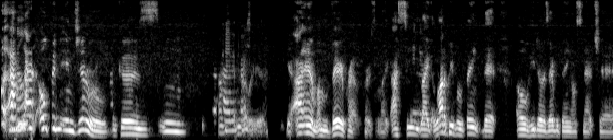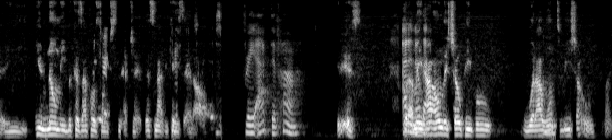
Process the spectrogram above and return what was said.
But I'm know? not open in general because mm, I'm private person. really- yeah, I am. I'm a very private person. Like I see, like a lot of people think that, oh, he does everything on Snapchat. He, you know me because I post on Snapchat. That's not the case at all. Very active, huh? It is. I But I, know mean. I only show people what I Mhm. want to be shown. Like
